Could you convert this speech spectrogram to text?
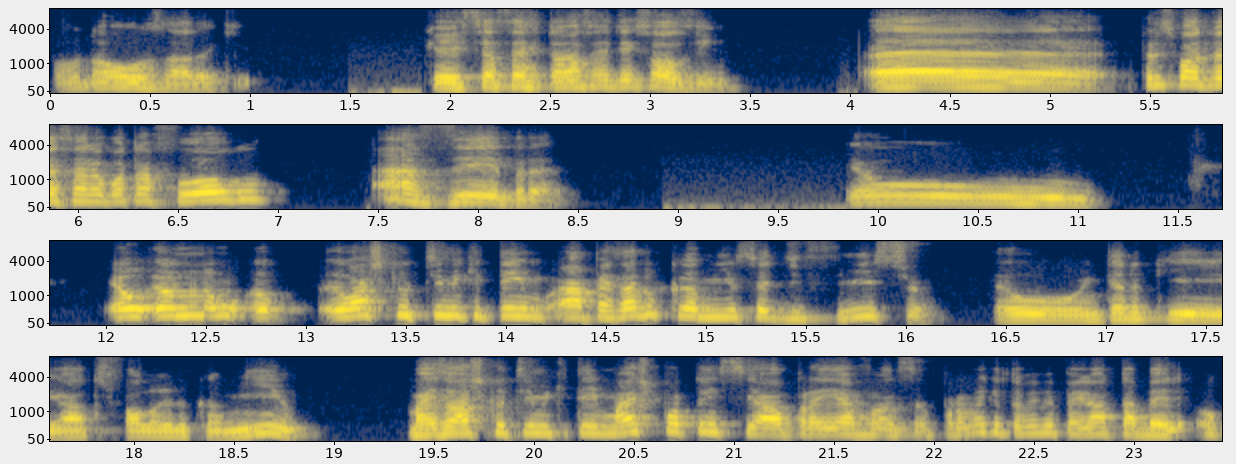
Vou dar uma ousada aqui. Porque se acertar, eu acertei sozinho. É... Principal adversário é o Botafogo. A Zebra. Eu. Eu, eu, não, eu, eu acho que o time que tem. Apesar do caminho ser difícil, eu entendo que Atos falou aí do caminho, mas eu acho que o time que tem mais potencial para ir avançando. O problema é que ele também vai pegar uma tabela. O,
